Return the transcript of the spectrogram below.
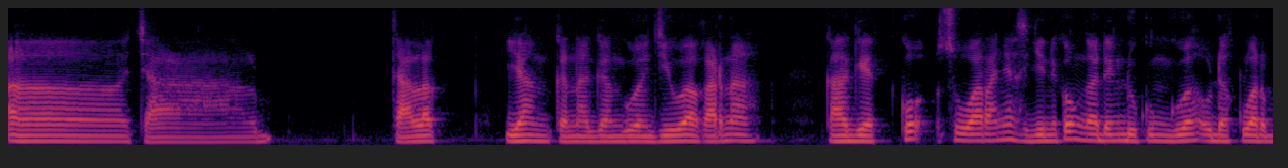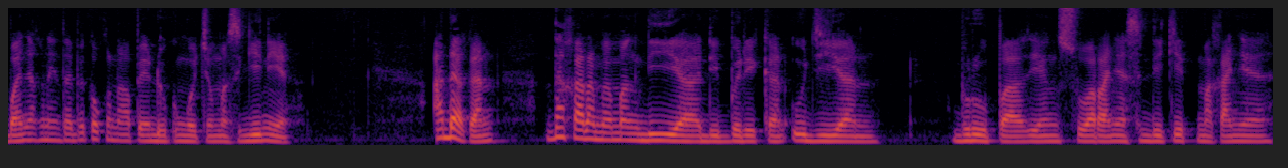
uh, cal caleg yang kena gangguan jiwa karena kaget kok suaranya segini? Kok nggak ada yang dukung gue udah keluar banyak nih tapi kok kenapa yang dukung gue cuma segini ya? Ada kan entah karena memang dia diberikan ujian berupa yang suaranya sedikit makanya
